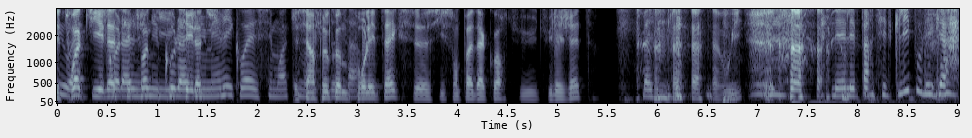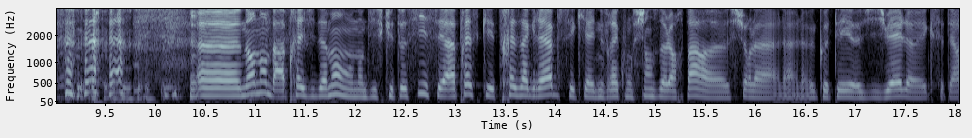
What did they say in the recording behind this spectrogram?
Et c'est toi qui es là, c'est toi qui, qui est numérique, ouais, c'est moi qui. c'est un peu comme pour les textes, euh, s'ils sont pas d'accord, tu, tu les jettes? Bah, oui. les, parties de clip ou les gars euh, Non, non, bah après, évidemment, on en discute aussi. C'est Après, ce qui est très agréable, c'est qu'il y a une vraie confiance de leur part euh, sur le côté visuel, etc.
